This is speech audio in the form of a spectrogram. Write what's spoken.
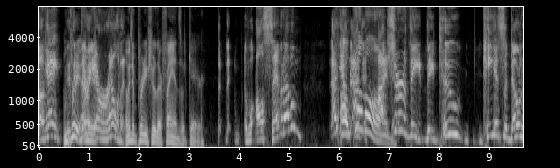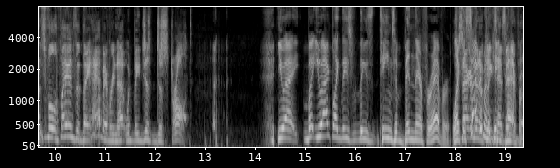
okay. I'm pretty- They're I mean- irrelevant. I mean, I'm pretty sure their fans would care. Uh, well, all seven of them. I, Oh, I'm- come I, on. I'm sure the the two Kia Sedonas full of fans that they have every night would be just distraught. You, act, but you act like these these teams have been there forever. Like the Sacramento, Kings, Kings have been there been.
